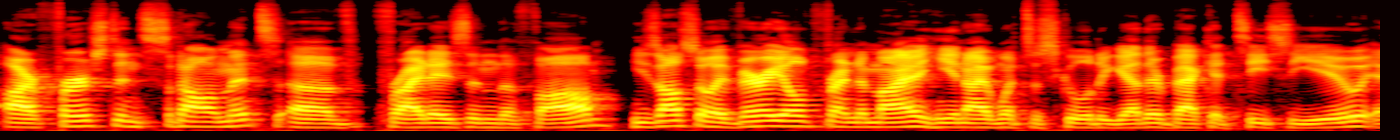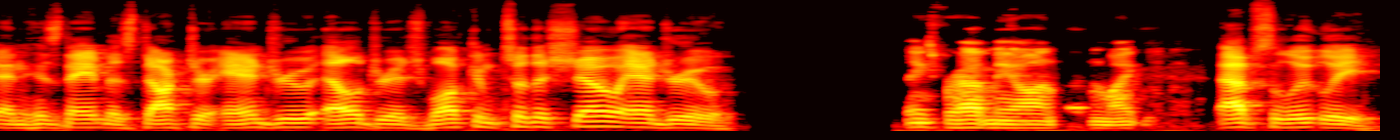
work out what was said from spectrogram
our first installment of Fridays in the Fall. He's also a very old friend of mine. He and I went to school together back at TCU, and his name is Dr. Andrew Eldridge. Welcome to the show, Andrew. Thanks for having me on, Mike. Absolutely.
